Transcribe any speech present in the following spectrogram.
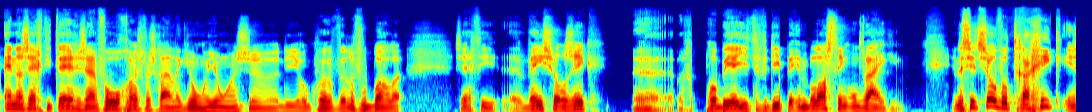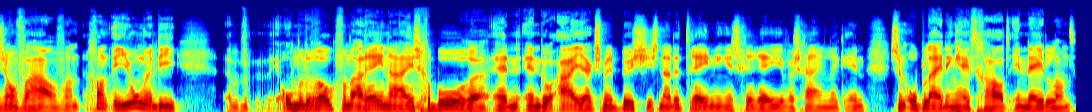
En dan zegt hij tegen zijn volgers, waarschijnlijk jonge jongens die ook willen voetballen, zegt hij, eh, wees zoals ik, eh, probeer je te verdiepen in belastingontwijking. En er zit zoveel tragiek in zo'n verhaal van gewoon een jongen die eh, onder de rook van de arena is geboren en, en door Ajax met busjes naar de training is gereden waarschijnlijk en zijn opleiding heeft gehad in Nederland.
